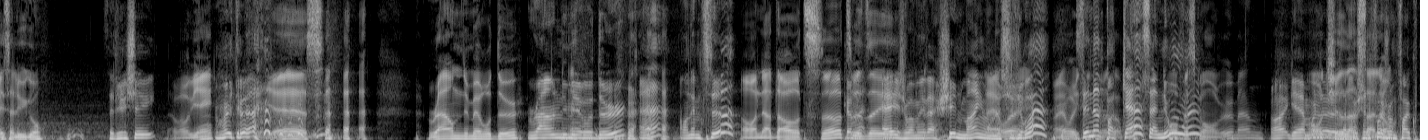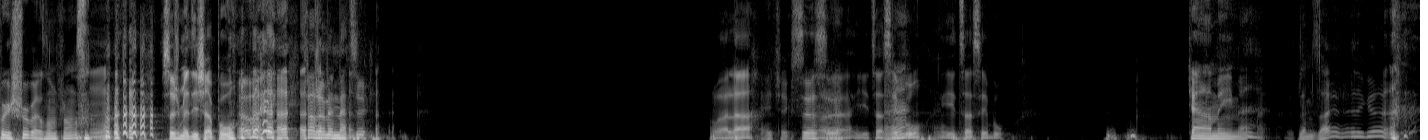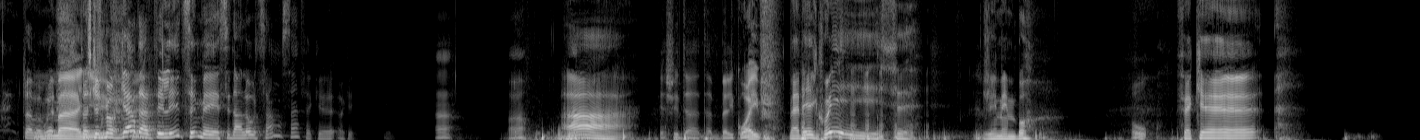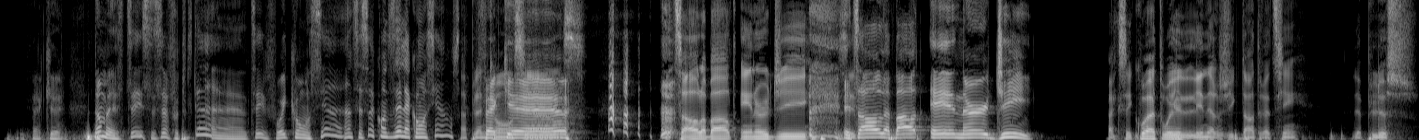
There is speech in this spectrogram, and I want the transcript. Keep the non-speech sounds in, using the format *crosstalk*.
Hey, salut Hugo. Salut Richer. Ça va bien? Oui, toi? Yes! *laughs* Round numéro 2. Round numéro *laughs* 2. Hein? On aime ça? On adore ça, tu veux dire? Hey, je vais m'évacher de même. On Ben a-tu ouais. le droit? Ouais, oui, C'est notre podcast à nous. On hein? fait ce qu'on veut, man. Ouais, gars, moi, On là, chill la dans le prochaine fois, salon. je vais me faire couper les cheveux, par exemple, je pense. *laughs* ça, je mets des chapeaux. ah ouais? Change jamais de Mathieu. Voilà. Hey, check ça, ça. voilà. Il est assez Hein? beau. Il est assez beau. Quand même, hein? C'est de la misère, hein, les gars? *laughs* Parce que je me regarde à la télé, tu sais, mais c'est dans l'autre sens, hein? Fait que, OK. Ah. Ah. Ah! Cacher ta, ta belle coiffe. Ma belle quiz! *laughs* J'ai même bas. Oh. Fait que. Fait que. Non, mais tu sais, c'est ça, faut tout le temps. euh, Tu sais, faut être conscient. Hein? C'est ça qu'on disait, la conscience. À pleine Fait que- conscience. It's all about energy. *laughs* It's all about energy. Fait que c'est quoi, toi, l'énergie que tu entretiens le plus?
